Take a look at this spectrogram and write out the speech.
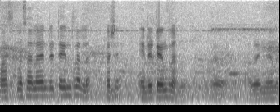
മാസ് മസാല എന്റർടൈനർ അല്ല. പക്ഷെ എന്റർടൈനറാണ് അത് തന്നെയാണ്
